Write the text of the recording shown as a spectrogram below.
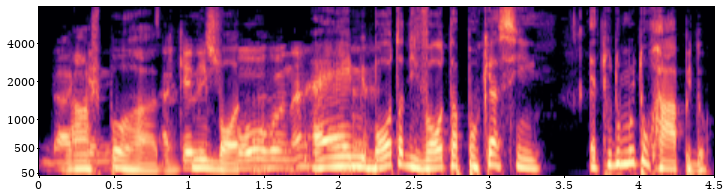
Dá umas aquele, porradas. aquele Me bota. esporro, né? É, me bota de volta porque assim, é tudo muito rápido.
